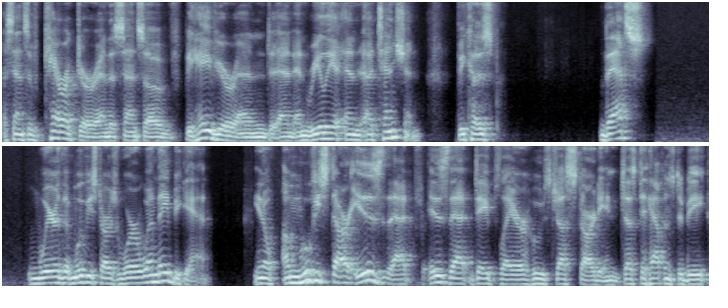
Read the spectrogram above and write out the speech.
a sense of character and a sense of behavior and and and really an attention because that's where the movie stars were when they began. You know, a movie star is that is that day player who's just starting. Just it happens to be,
